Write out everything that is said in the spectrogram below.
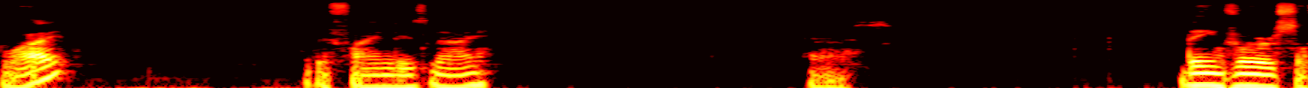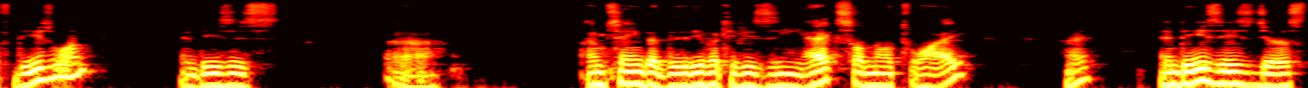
Y define this guy as the inverse of this one and this is uh, I'm saying that the derivative is in x or not y, right? And this is just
